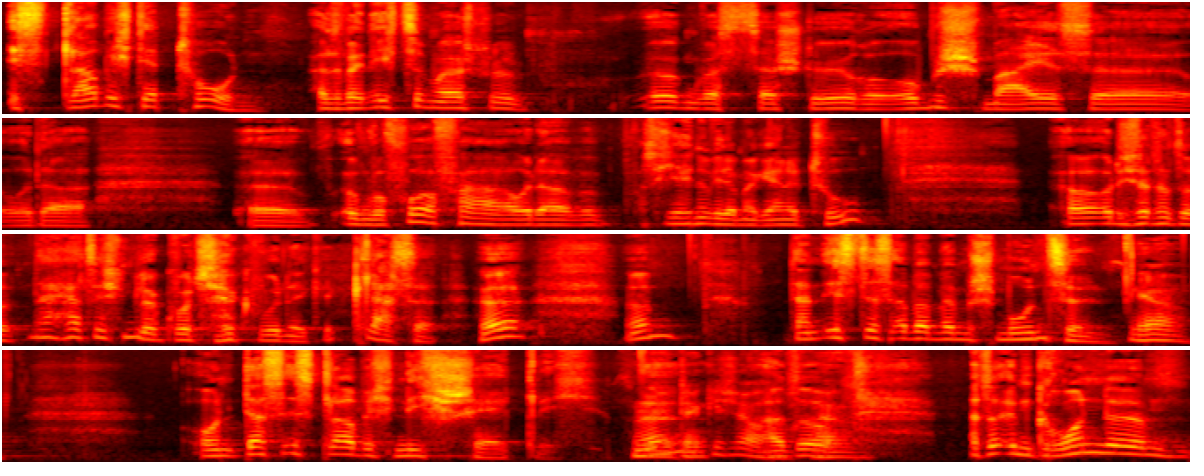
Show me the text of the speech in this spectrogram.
Ist, glaube ich, der Ton. Also wenn ich zum Beispiel irgendwas zerstöre, umschmeiße oder äh, irgendwo vorfahre oder was ich hin und wieder mal gerne tue. Äh, und ich sage dann so, na herzlichen Glückwunsch, Herr Kunicke, klasse. Ja? Dann ist es aber mit dem Schmunzeln. Ja. Und das ist, glaube ich, nicht schädlich. Ne? Nee, denke ich auch. Also, ja. also im Grunde,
